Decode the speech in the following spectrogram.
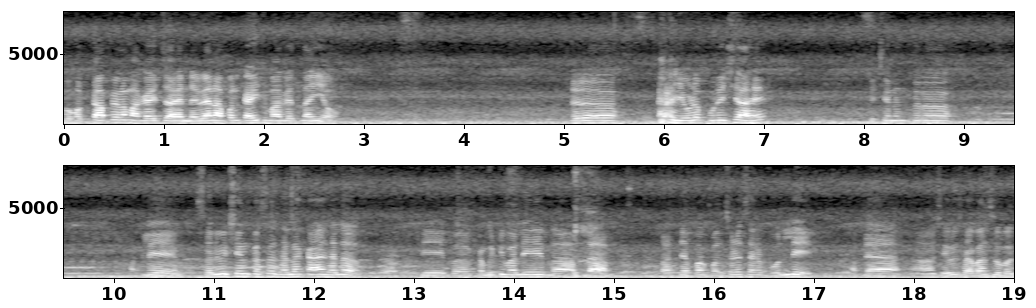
तो हक्क आपल्याला मागायचा आहे. नव्यानं आपण काहीच मागत नाही आहोत. तर एवढं पुरेसे आहे. त्याच्यानंतर आपले सर्वेक्षण कसं झालं काय झालं ते ब- कमिटीवाले आपला प्राध्यापक बनसोडे सर बोलले आपल्या शेरू साहेबांसोबत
